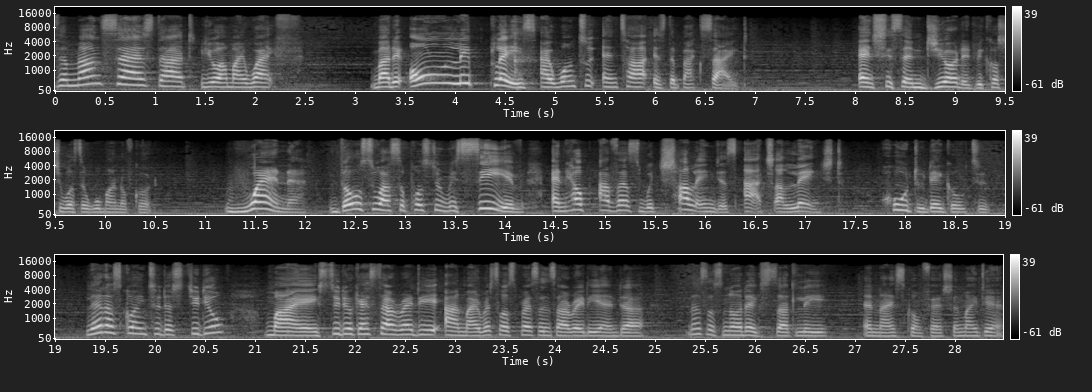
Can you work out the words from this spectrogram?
the man says that you are my wife, but the only place I want to enter is the backside. And she's endured it because she was a woman of God. When those who are supposed to receive and help others with challenges are challenged, who do they go to? Let us go into the studio. My studio guests are ready and my resource persons are ready. And uh, this is not exactly a nice confession, my dear.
